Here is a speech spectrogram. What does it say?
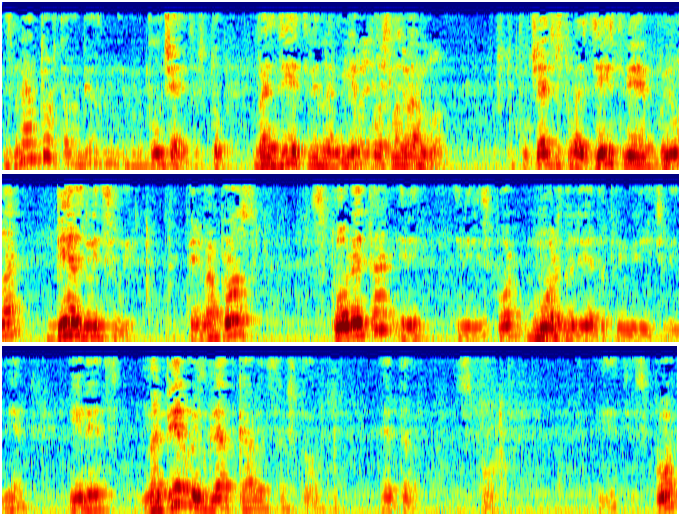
несмотря на то, что обязаны не были. Получается, что воздействие на мир, по словам, было. что получается, что воздействие было без мецвы. Теперь вопрос, спор это или, или не спор, можно ли это примирить или нет, или это На первый взгляд кажется, что это спор. И эти спор,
